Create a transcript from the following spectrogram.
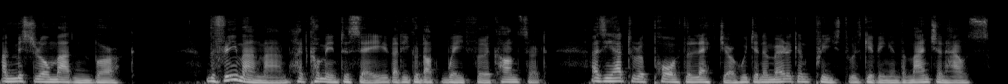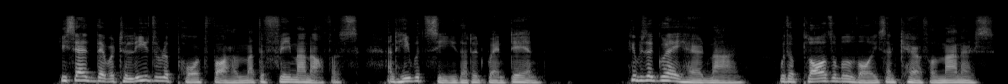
and Mr. O'Madden Burke. The Freeman man had come in to say that he could not wait for the concert, as he had to report the lecture which an American priest was giving in the Mansion House. He said they were to leave the report for him at the Freeman office, and he would see that it went in. He was a grey haired man, with a plausible voice and careful manners.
